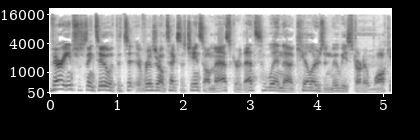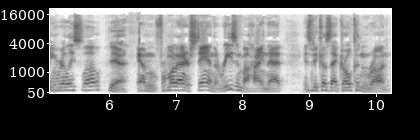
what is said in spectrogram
Very interesting too with the t- original Texas Chainsaw Massacre. That's when uh, killers in movies started walking really slow. Yeah. And from what I understand, the reason behind that is because that girl couldn't run.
